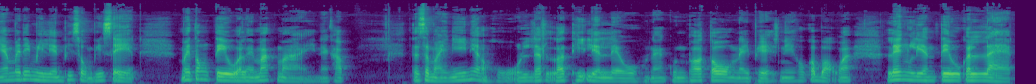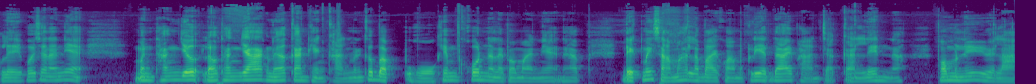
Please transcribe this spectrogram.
เงี้ยไม่ได้มีเรียนพิส่งพิเศษ ไม่ต้องติวอะไรมากมายนะครับ แต่สมัยนี้เนี่ยโหลัทธิเรียนเร็วนะคุณพ่อโต้งในเพจนี้เขาก็บอกว่าเร่งเรียนติวกันแหลกเลย เพราะฉะนั้นเนี่ยมันทั้งเยอะแล้วทั้งยากเนื้อการแข่งขันมันก็แบบโอ้โหเข้มข้นอะไรประมาณนี้นะครับ เด็กไม่สามารถระบายความเครียดได้ผ่านจากการเล่นนะเพราะมันไม่มีเวลา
